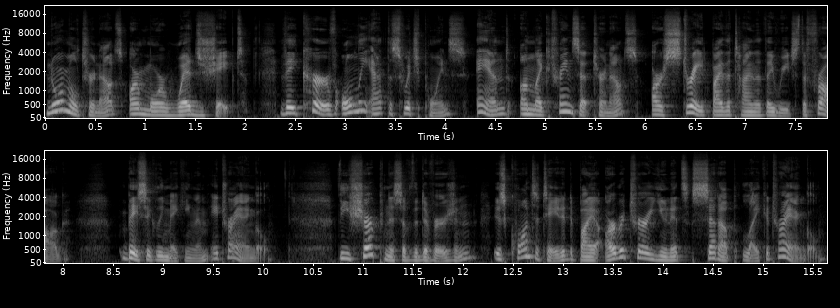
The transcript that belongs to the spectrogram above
Normal turnouts are more wedge shaped. They curve only at the switch points, and, unlike train set turnouts, are straight by the time that they reach the frog basically making them a triangle. The sharpness of the diversion is quantitated by arbitrary units set up like a triangle.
